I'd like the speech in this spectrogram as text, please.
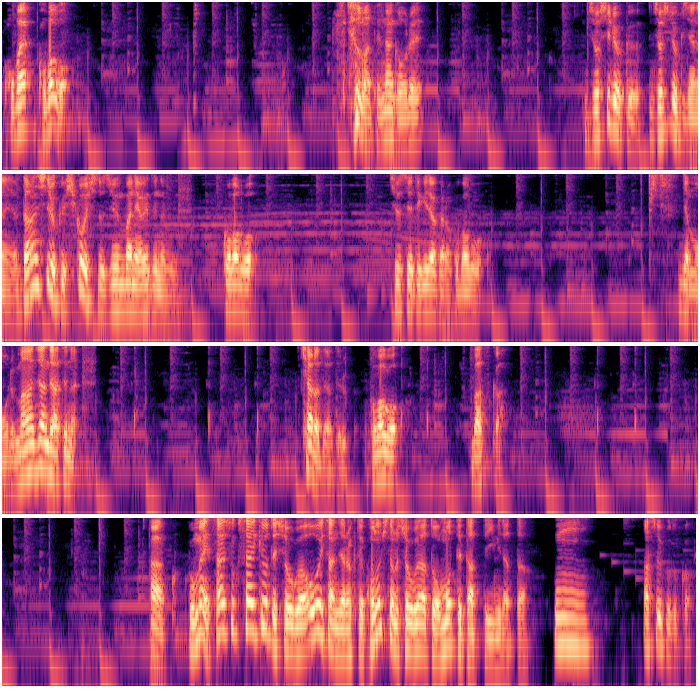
小ば、小箱。ちょっと待って、なんか俺、女子力、女子力じゃないよ。男子力低い人順番に上げてんだけど。小箱。中性的だから小箱。じゃあもう俺麻雀で当てない。キャラで当てる。小箱。罰か。あ、ごめん。最速最強って称号は大井さんじゃなくてこの人の称号だと思ってたって意味だった。うん。あ、そういうことか。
